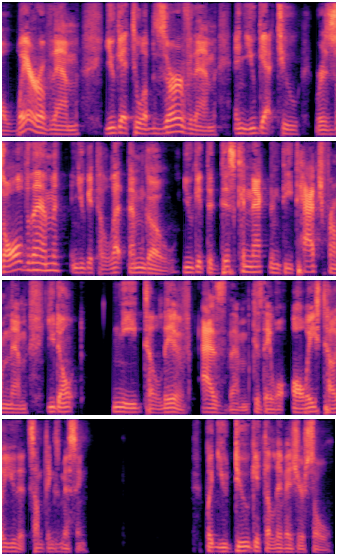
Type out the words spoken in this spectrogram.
aware of them. You get to observe them and you get to resolve them and you get to let them go. You get to disconnect and detach from them. You don't need to live as them because they will always tell you that something's missing. But you do get to live as your soul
